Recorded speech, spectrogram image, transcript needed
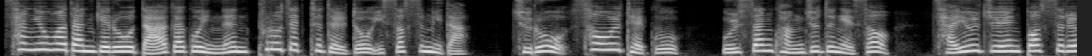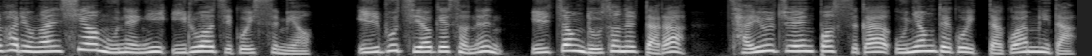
상용화 단계로 나아가고 있는 프로젝트들도 있었습니다. 주로 서울, 대구, 울산, 광주 등에서 자율주행 버스를 활용한 시험 운행이 이루어지고 있으며 일부 지역에서는 일정 노선을 따라 자율주행 버스가 운영되고 있다고 합니다.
